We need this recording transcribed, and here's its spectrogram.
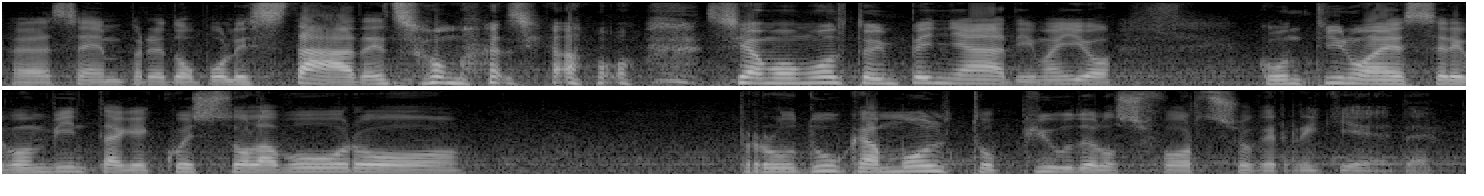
eh, sempre dopo l'estate, insomma siamo, siamo molto impegnati, ma io continuo a essere convinta che questo lavoro produca molto più dello sforzo che richiede.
